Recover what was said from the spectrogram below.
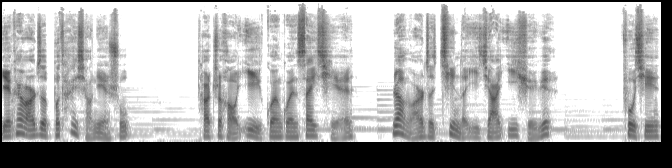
眼看儿子不太想念书，他只好一关关塞钱，让儿子进了一家医学院。父亲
